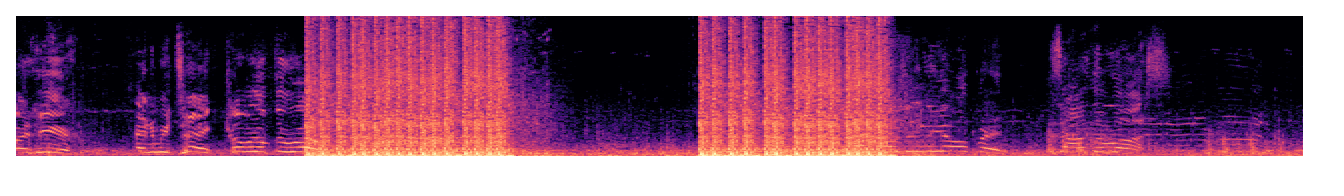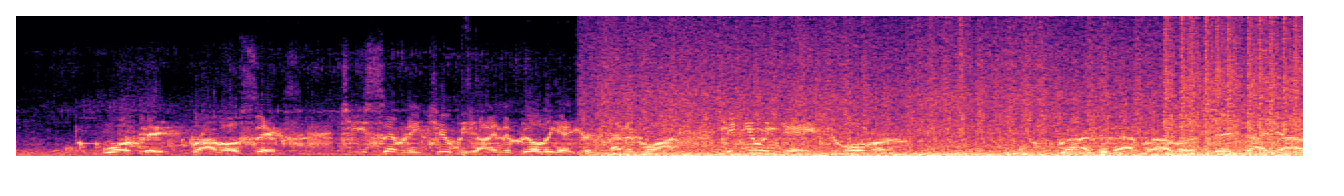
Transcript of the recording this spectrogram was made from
Right here. Enemy tank coming up the road. Enemies in the open. South of us. War Pig, Bravo 6. T-72 behind the building at your 10 o'clock. Can you engage? Over. Roger that, Bravo 6. I got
